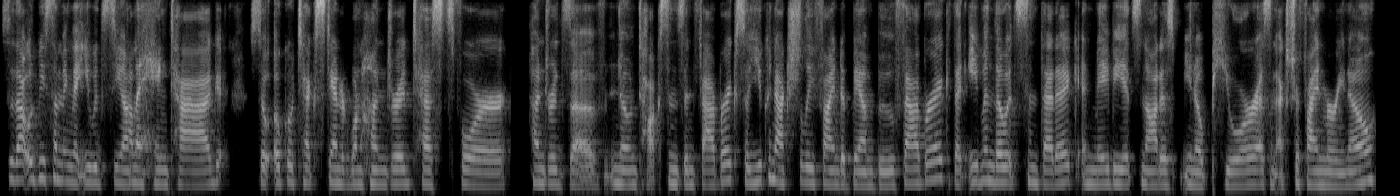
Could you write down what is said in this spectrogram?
So that would be something that you would see on a hang tag. So Oeko-Tex Standard 100 tests for hundreds of known toxins in fabric. So you can actually find a bamboo fabric that even though it's synthetic and maybe it's not as, you know, pure as an extra fine merino,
